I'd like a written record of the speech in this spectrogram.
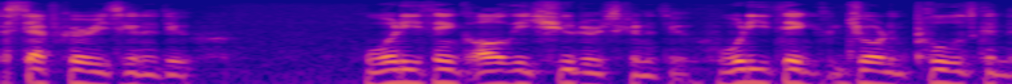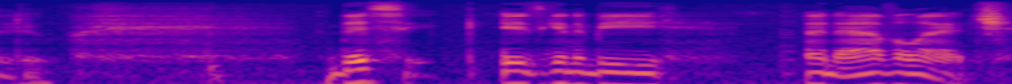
Steph Curry's going to do? What do you think all these shooters going to do? What do you think Jordan Poole's going to do? This is going to be an avalanche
